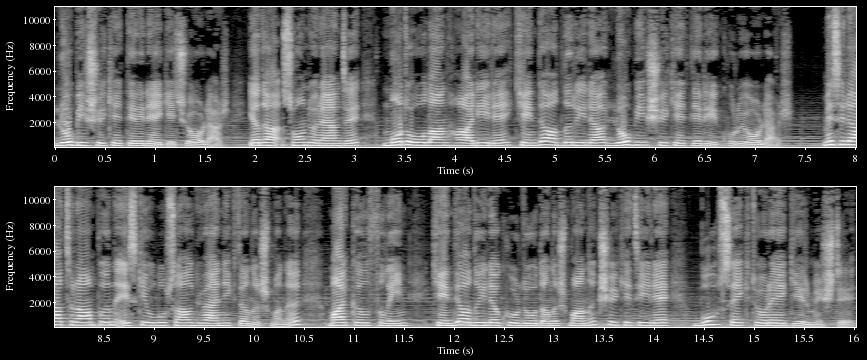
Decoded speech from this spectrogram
lobi şirketlerine geçiyorlar. Ya da son dönemde moda olan haliyle kendi adlarıyla lobi şirketleri kuruyorlar. Mesela Trump'ın eski ulusal güvenlik danışmanı Michael Flynn kendi adıyla kurduğu danışmanlık şirketiyle bu sektöre girmişti.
